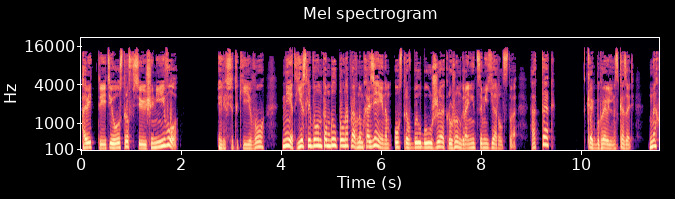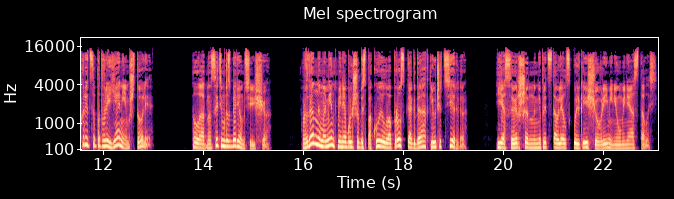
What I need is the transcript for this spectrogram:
а ведь третий остров все еще не его. Или все-таки его? Нет, если бы он там был полноправным хозяином, остров был бы уже окружен границами ярлства. А так, как бы правильно сказать, находится под влиянием, что ли? Ладно, с этим разберемся еще. В данный момент меня больше беспокоил вопрос, когда отключат сервер. Я совершенно не представлял, сколько еще времени у меня осталось.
